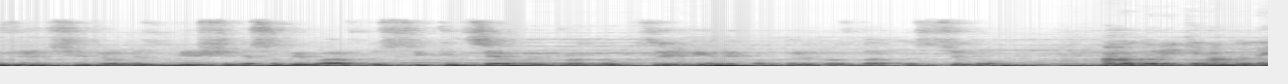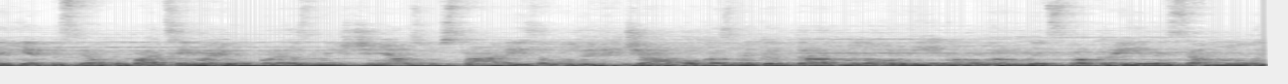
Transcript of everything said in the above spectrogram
дуже серйозне збільшення собівартості кінцевої продукції і неконкурентоздатність в цілому. Анатолій Кінах додає, після окупації Маріуполя, знищення Азовсталі і заводу Ліча, показники втрат металургійного виробництва країни сягнули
